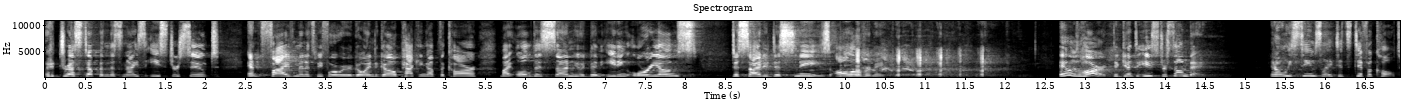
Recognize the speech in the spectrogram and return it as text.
I dressed up in this nice Easter suit and five minutes before we were going to go, packing up the car, my oldest son, who had been eating Oreos, decided to sneeze all over me. it was hard to get to Easter Sunday. It always seems like it's difficult.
